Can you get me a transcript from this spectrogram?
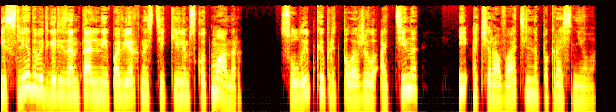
исследовать горизонтальные поверхности Килим Скотт Маннер, с улыбкой предположила Аттина и очаровательно покраснела.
